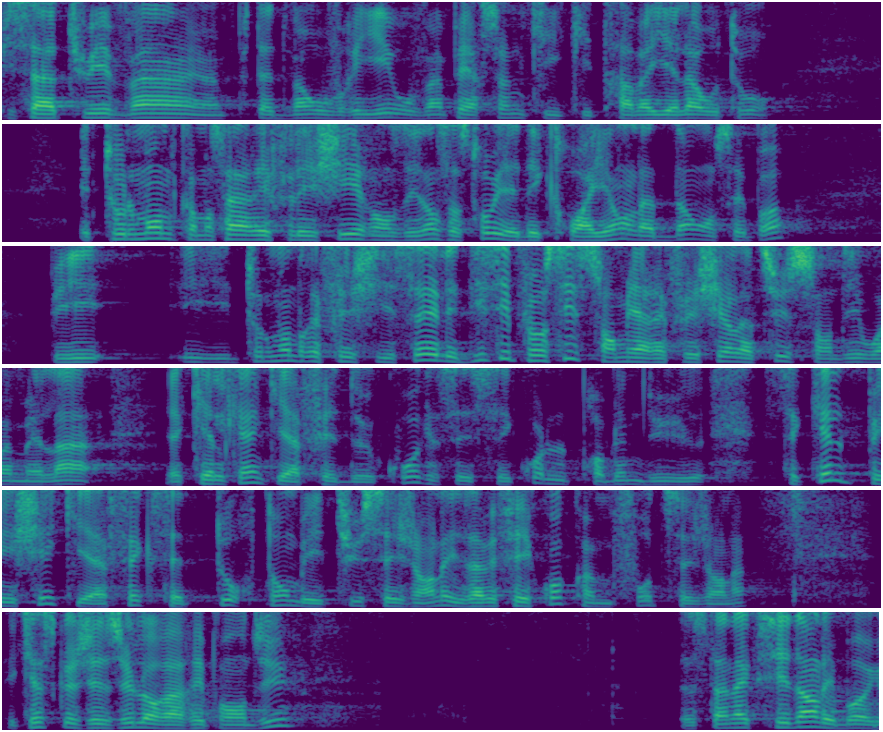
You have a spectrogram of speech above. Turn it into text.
puis ça a tué 20, peut-être 20 ouvriers ou 20 personnes qui travaillaient là autour. Et tout le monde commençait à réfléchir en se disant, ça se trouve, il y a des croyants là-dedans, on ne sait pas. Puis tout le monde réfléchissait. Les disciples aussi se sont mis à réfléchir là-dessus. Ils se sont dit, ouais, mais là, il y a quelqu'un qui a fait de quoi? C'est quoi le problème du... C'est quel péché qui a fait que cette tour tombe et tue ces gens-là? Ils avaient fait quoi comme faute, ces gens-là? Et qu'est-ce que Jésus leur a répondu? C'est un accident, les boys.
